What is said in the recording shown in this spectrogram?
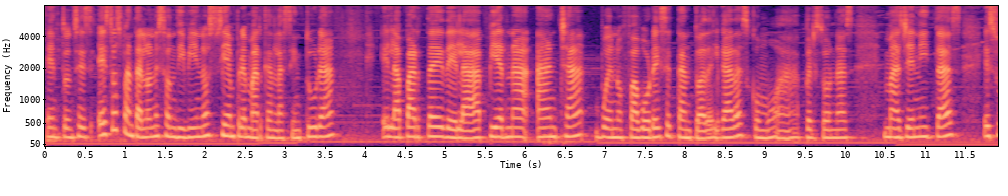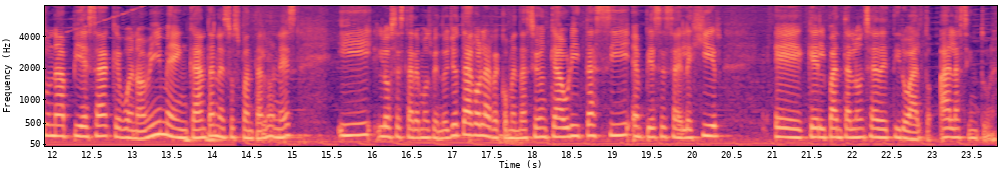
Entonces, estos pantalones son divinos, siempre marcan la cintura. eh, la parte de la pierna ancha, bueno, favorece tanto a delgadas como a personas más llenitas. Es una pieza que, bueno, a mí me encantan esos pantalones y los estaremos viendo. Yo te hago la recomendación que ahorita sí empieces a elegir eh, que el pantalón sea de tiro alto, a la cintura.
